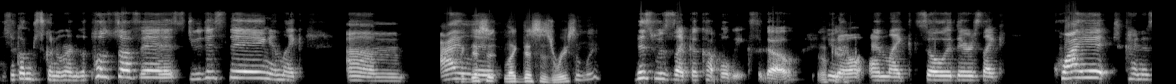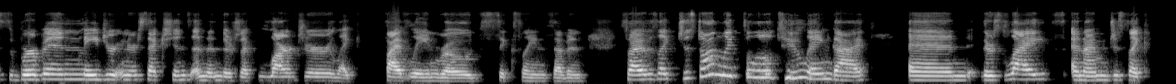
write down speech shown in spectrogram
I was like, I'm just gonna run to the post office, do this thing, and like, um, I Like this live. is like this is recently? this was like a couple weeks ago, Okay. you know, and like, so there's like quiet, kind of suburban major intersections, and then there's like larger, like five lane roads, six lane, seven. So I was like, just on like the little two lane guy, and there's lights, and I'm just like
